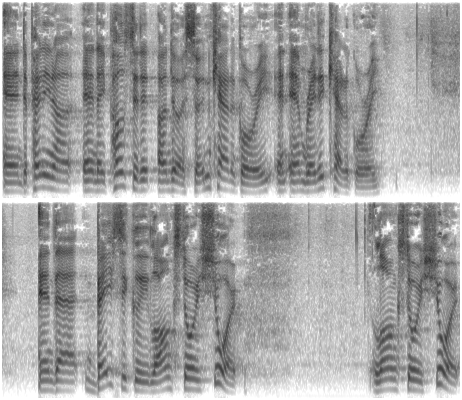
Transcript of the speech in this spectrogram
And depending on and they posted it under a certain category, an M-rated category. And that basically, long story short, long story short,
